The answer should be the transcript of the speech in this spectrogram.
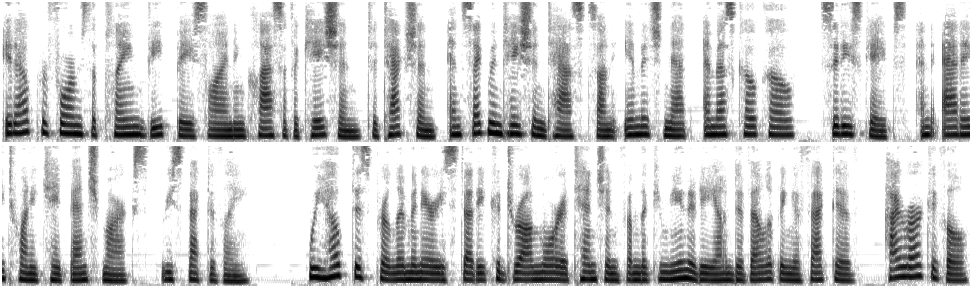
it outperforms the plain VIT baseline in classification, detection, and segmentation tasks on ImageNet, MS COCO, Cityscapes, and ADE20K benchmarks, respectively. We hope this preliminary study could draw more attention from the community on developing effective, hierarchical,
